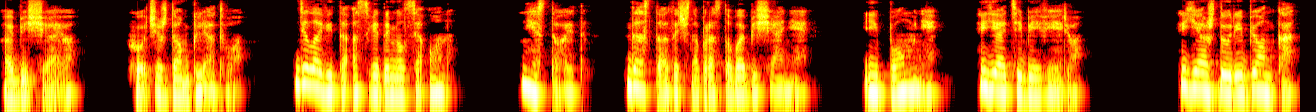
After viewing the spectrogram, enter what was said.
«Обещаю. Хочешь, дам клятву?» Деловито осведомился он. «Не стоит. Достаточно простого обещания. И помни, я тебе верю». «Я жду ребенка»,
